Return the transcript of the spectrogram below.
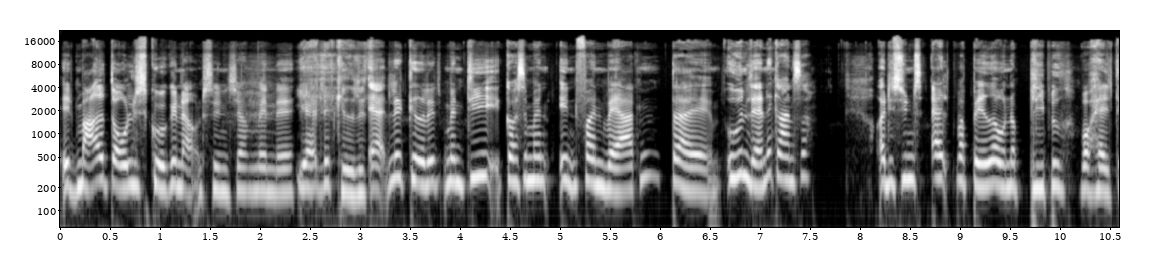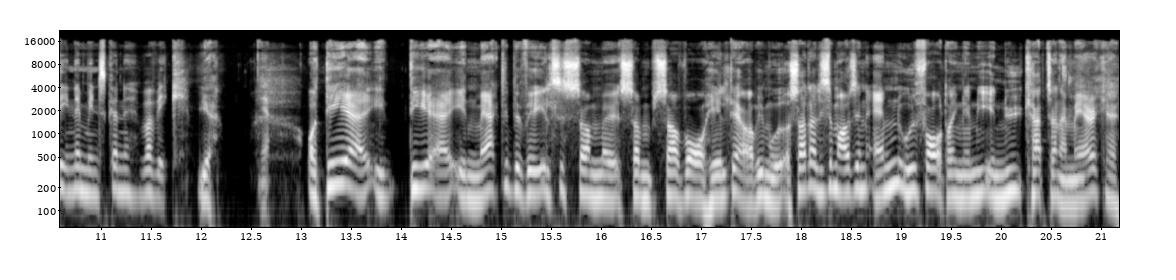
Et meget dårligt skurkenavn, synes jeg. Men, øh, Ja, lidt kedeligt. Ja, lidt kedeligt. Men de går simpelthen ind for en verden, der er uden landegrænser, og de synes, alt var bedre under blippet, hvor halvdelen af menneskerne var væk. Ja. Ja. Og det er, det er en mærkelig bevægelse, som, øh, som så vores helte er op imod. Og så er der ligesom også en anden udfordring, nemlig en ny Captain America.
